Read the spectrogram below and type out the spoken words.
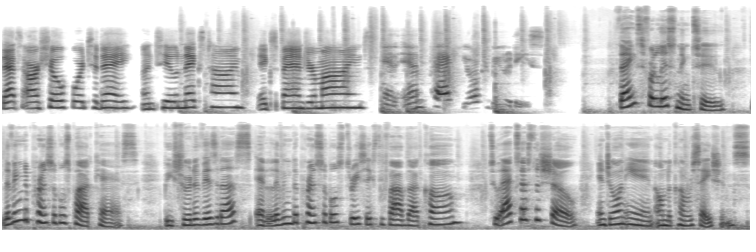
That's our show for today. Until next time, expand your minds and impact your communities. Thanks for listening to Living the Principles podcast. Be sure to visit us at livingtheprinciples365.com to access the show and join in on the conversations.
